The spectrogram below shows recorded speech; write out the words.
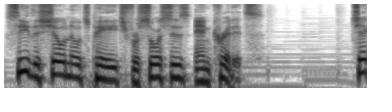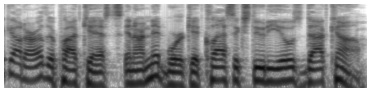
See the show notes page for sources and credits. Check out our other podcasts in our network at klassicstudios.com.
